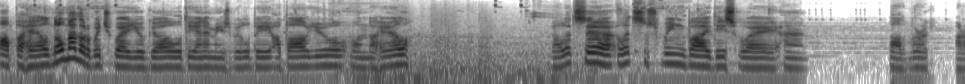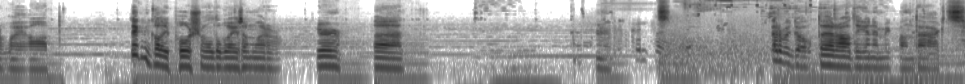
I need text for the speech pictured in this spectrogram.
up a hill. No matter which way you go, the enemies will be above you on the hill. Now let's uh, let's swing by this way and start working our way up. Technically push all the way somewhere here, but there we go. There are the enemy contacts.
